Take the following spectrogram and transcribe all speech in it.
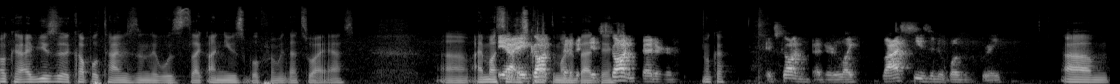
Okay. I've used it a couple times and it was like unusable for me. That's why I asked. Um, I must yeah, have just got them on a better. bad It's day. gotten better. okay. It's gotten better. Like last season, it wasn't great. Um,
